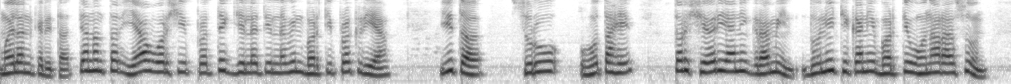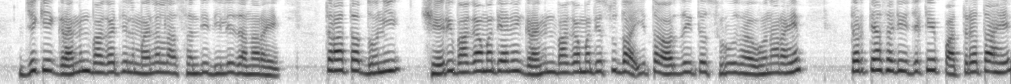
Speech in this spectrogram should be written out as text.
महिलांकरिता. त्यानंतर यावर्षी प्रत्येक जिल्ह्यातील नवीन भरती प्रक्रिया इथं सुरू होत आहे. तर शहरी आणि ग्रामीण दोन्ही ठिकाणी भरती होणार असून जे की ग्रामीण भागातील महिलांना संधी दिली जाणार आहे. तर आता दोन्ही शहरी भागामध्ये आणि ग्रामीण भागामध्ये सुद्धा इथं अर्ज इथं सुरू झा- होणार आहे. तर त्यासाठी जे काही पात्रता आहे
